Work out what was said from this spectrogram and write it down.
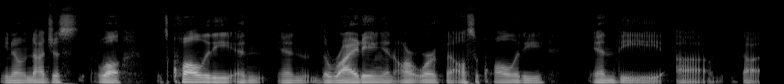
you know, not just, well, it's quality and in the writing and artwork, but also quality in the, uh, the,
